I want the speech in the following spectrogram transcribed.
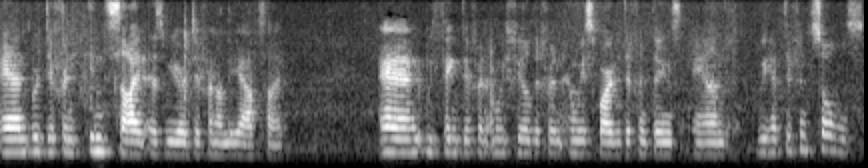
and we're different inside as we are different on the outside. And we think different and we feel different and we aspire to different things and we have different souls.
